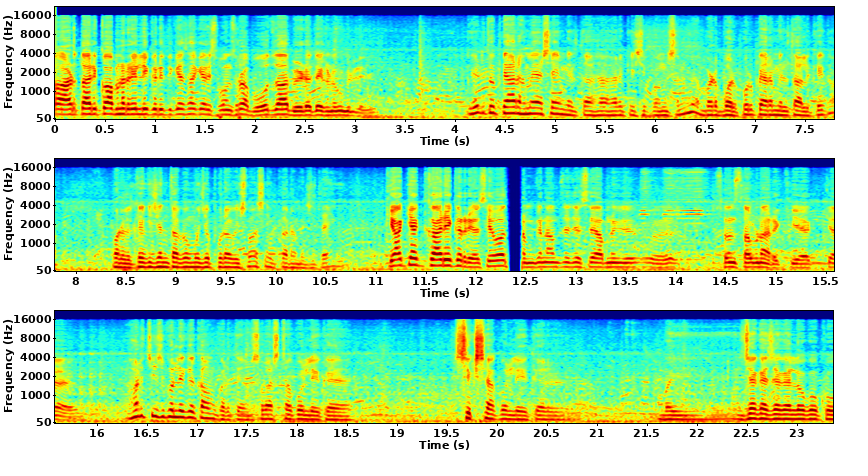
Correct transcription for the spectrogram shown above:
आठ तारीख को आपने रैली करी थी कैसा क्या रिस्पॉन्स रहा? बहुत ज़्यादा भीड़ देखने को मिल रही थी। भीड़ तो प्यार हमें ऐसे ही मिलता है हर किसी फ़ंक्शन में बड़ा भरपूर प्यार मिलता है हल्के का। और हल्के की जनता पे मुझे पूरा विश्वास है हमें जिताएगी। क्या क्या कार्य कर रहे हो? सेवा धर्म के नाम से जैसे आपने संस्था बना रखी है क्या है? हर चीज़ को लेकर काम करते हैं स्वास्थ्य को लेकर शिक्षा को लेकर भाई जगह जगह लोगों को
